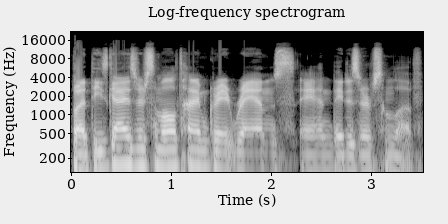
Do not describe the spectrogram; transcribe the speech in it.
But these guys are some all time great Rams, and they deserve some love.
